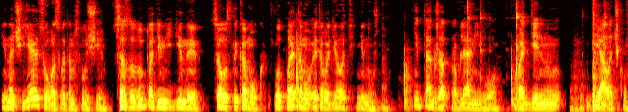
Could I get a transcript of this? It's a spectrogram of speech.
Иначе яйца у вас в этом случае создадут один единый целостный комок. Вот поэтому этого делать не нужно. И также отправляем его в отдельную пиалочку.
